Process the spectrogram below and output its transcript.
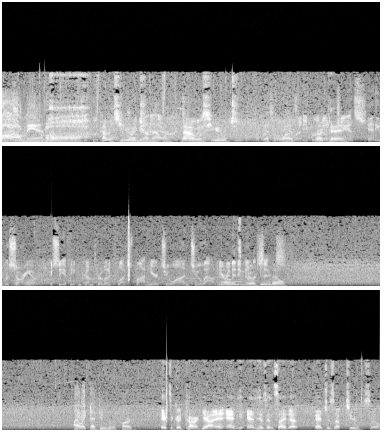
Oh, man. Oh, that was huge. me on that one. That was huge. Yes, it was. Ready for another Okay. chance? Eddie Rosario. We'll see if he can come through in a clutch spot here. Two on, two out here Oh, in inning number six. Doolittle. I like that Doolittle card. It's a good card, yeah, and and, and his inside edge is up too. So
